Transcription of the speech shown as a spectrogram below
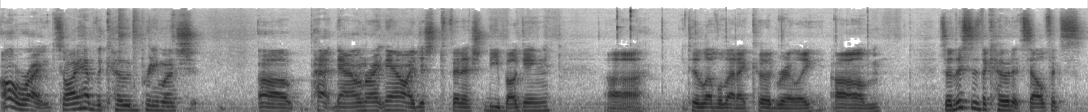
Alright, so I have the code pretty much uh, pat down right now. I just finished debugging uh, to the level that I could, really. Um, so this is the code itself. It's,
